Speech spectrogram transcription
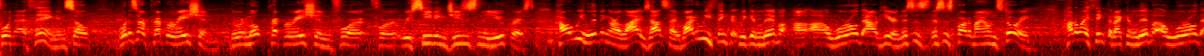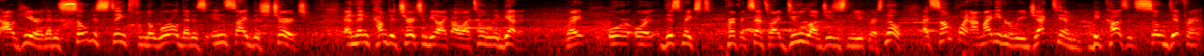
for that thing. And so, what is our preparation, the remote preparation for, for receiving Jesus in the Eucharist? How are we living our lives outside? Why do we think that we can live a, a, world out here? And this is this is part of my own story. How do I think that I can live a world out here that is so distinct from the world that is inside this church, and then come to church and be like, oh, I totally get it right? Or, or this makes perfect sense, or I do love Jesus in the Eucharist. No, at some point I might even reject him because it's so different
